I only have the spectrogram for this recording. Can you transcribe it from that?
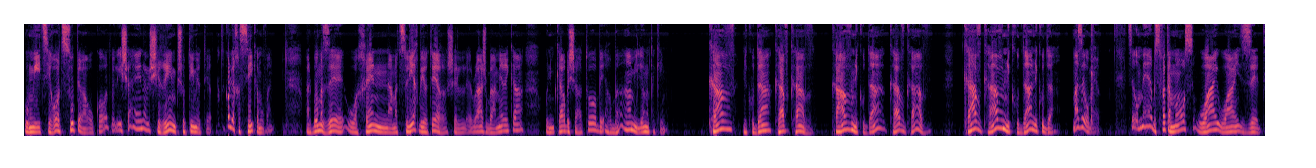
ומיצירות סופר ארוכות, ולהישען על שירים פשוטים יותר. הכל יחסי כמובן. האלבום הזה הוא אכן המצליח ביותר של ראש באמריקה, הוא נמכר בשעתו בארבעה מיליון עותקים. קו, נקודה, קו, קו. קו, נקודה, קו, קו. קו, קו, נקודה, נקודה. מה זה אומר? זה אומר בשפת המורס YYZ.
